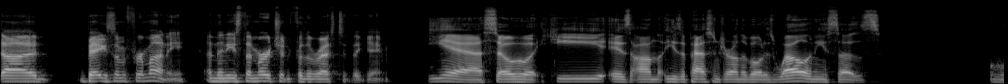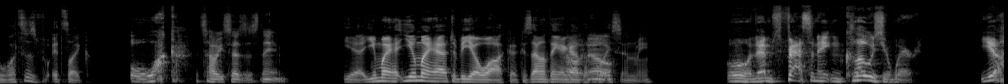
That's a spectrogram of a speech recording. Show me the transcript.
uh, begs him for money. And then he's the merchant for the rest of the game. Yeah, so he is on the, he's a passenger on the boat as well and he says Ooh, what's his it's like O'aka. That's how he says his name. yeah, you might you might have to be O'aka because I don't think I got Oh, the no. voice in me. Oh, them's fascinating clothes you're wearing. Yeah,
